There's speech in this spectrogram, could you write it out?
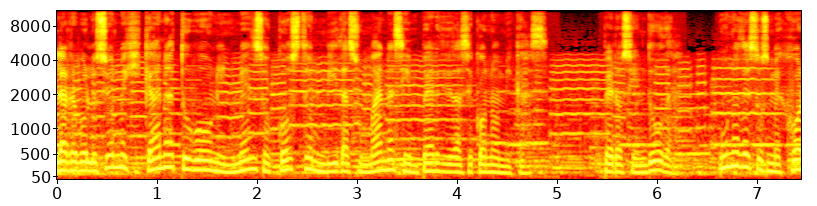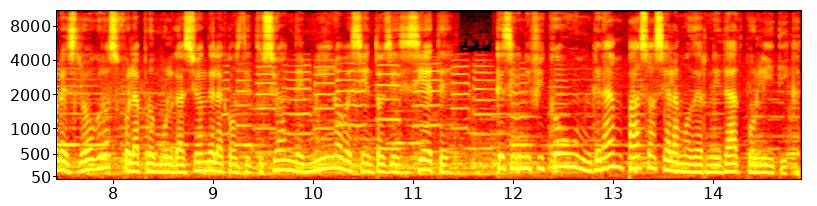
La Revolución Mexicana tuvo un inmenso costo en vidas humanas y en pérdidas económicas. Pero sin duda, uno de sus mejores logros fue la promulgación de la Constitución de 1917, que significó un gran paso hacia la modernidad política.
